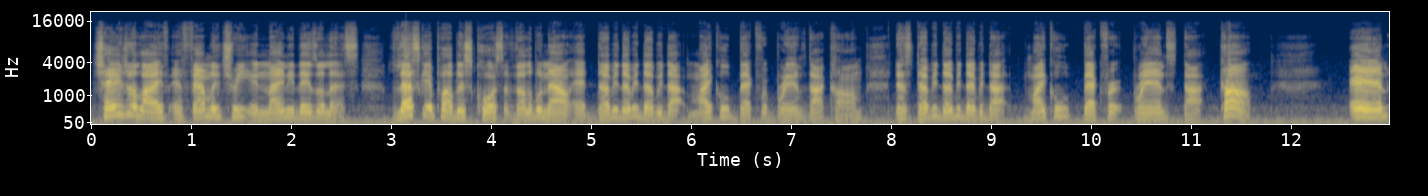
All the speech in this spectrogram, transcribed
Change Your Life, and Family Tree in 90 days or less. Let's Get Published course available now at www.michaelbeckfordbrands.com. That's www.michaelbeckfordbrands.com. And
